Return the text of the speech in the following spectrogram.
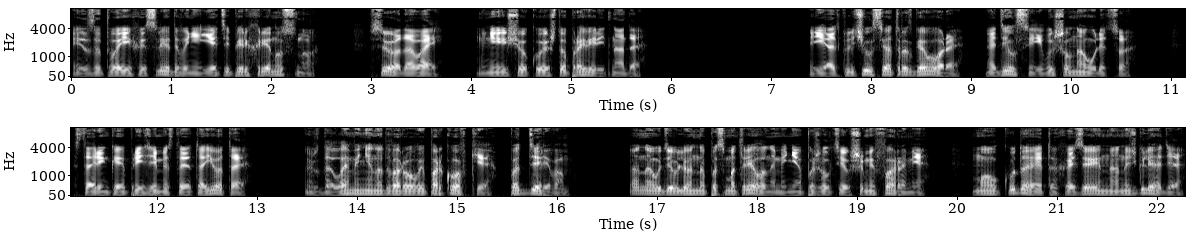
Из-за твоих исследований я теперь хрен усну. Все, давай. Мне еще кое-что проверить надо. Я отключился от разговора, оделся и вышел на улицу. Старенькая приземистая Тойота ждала меня на дворовой парковке под деревом. Она удивленно посмотрела на меня пожелтевшими фарами, мол, куда это хозяин на ночь глядя.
